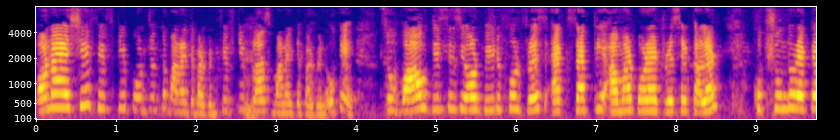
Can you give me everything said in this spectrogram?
অনায়াসে ফিফটি পর্যন্ত বানাইতে পারবেন ফিফটি প্লাস বানাইতে পারবেন okay so wow this is your beautiful dress exactly আমার পরা ড্রেসের কালার খুব সুন্দর একটা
